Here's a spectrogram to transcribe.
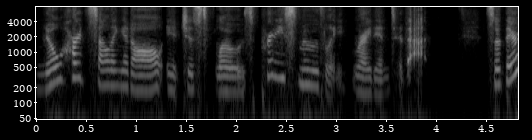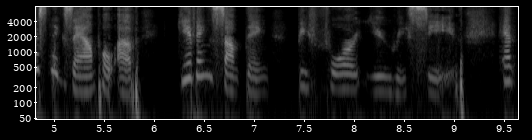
No hard selling at all. It just flows pretty smoothly right into that. So there's an example of giving something before you receive. And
